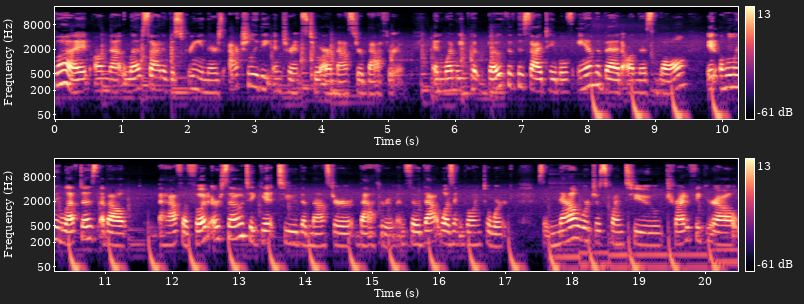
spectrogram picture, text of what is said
but on that left side of the screen, there's actually the entrance to our master bathroom. And when we put both of the side tables and the bed on this wall, it only left us about a half a foot or so to get to the master bathroom. And so that wasn't going to work. So now we're just going to try to figure out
